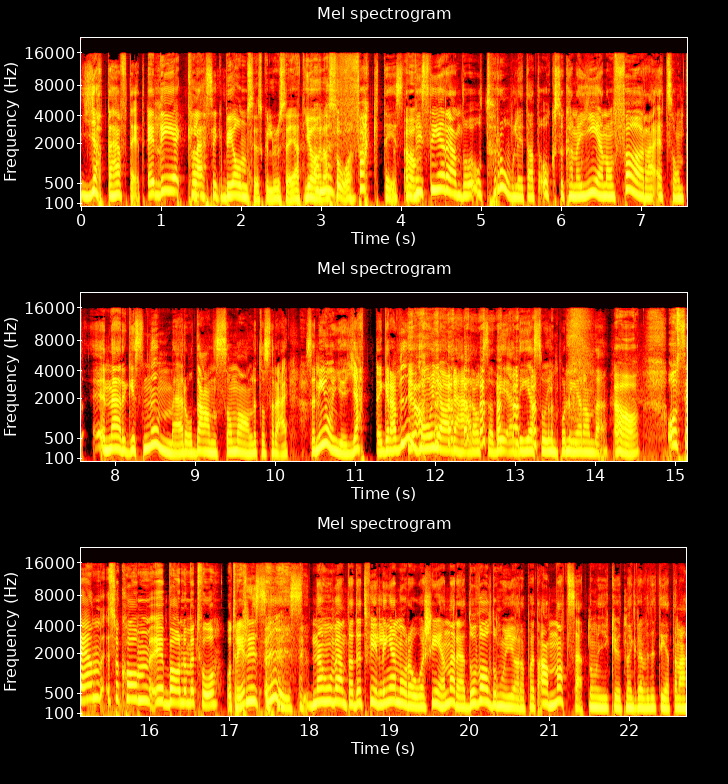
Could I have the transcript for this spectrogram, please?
jättehäftigt. Är det classic Beyoncé skulle du säga, att göra Ja, så? Faktiskt. Ja. Visst är det ändå otroligt att också kunna genomföra ett sånt energiskt nummer och dans som vanligt och sådär. Sen är hon ju jättegravid Ja. när hon gör det här också. Det, det är så imponerande. Ja. Och sen så kom eh, barn nummer två och tre. Precis. När hon väntade tvillingar några år senare, då valde hon att göra på ett annat sätt när hon gick ut med graviditeterna.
